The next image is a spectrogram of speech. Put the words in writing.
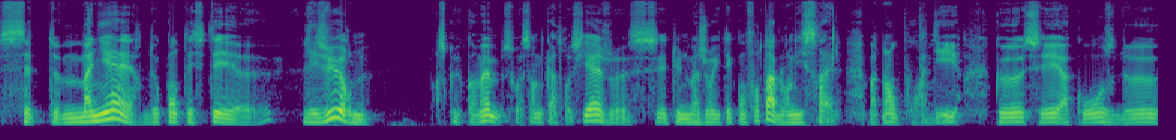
cette manière de contester les urnes parce que quand même, 64 sièges, c'est une majorité confortable en Israël. Maintenant, on pourra dire que c'est à cause de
